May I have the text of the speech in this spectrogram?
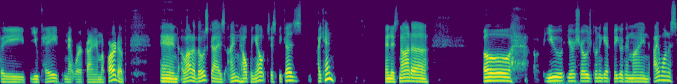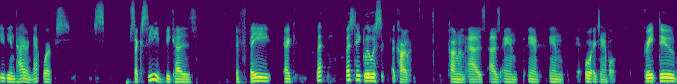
the UK network I am a part of. And a lot of those guys I'm helping out just because I can. And it's not a, oh, you your show is going to get bigger than mine. I want to see the entire networks succeed because if they like let let's take Lewis uh, Carlin Carlin as as and and and or example. Great dude,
